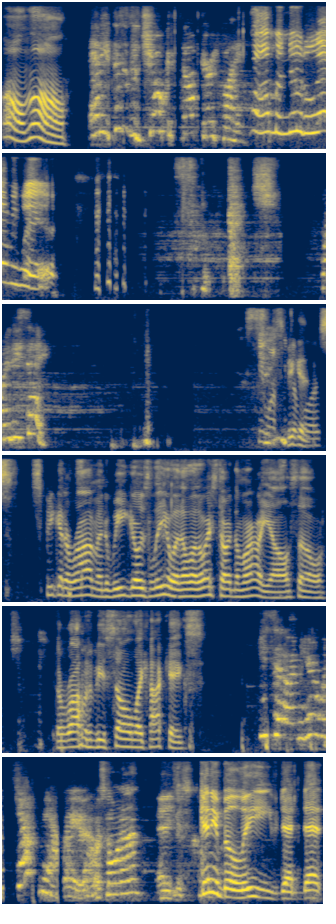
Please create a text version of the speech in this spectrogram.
Oh no. Eddie, this is a joke. It's not very funny. I'm a noodle everywhere. What did he say? He wants a Speaking- divorce. Speaking of ramen, weed goes legal in Illinois starting tomorrow, y'all. So the ramen will be selling like hotcakes. He said, I'm here with Jeff now. Wait, what's going on? Can you believe that that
